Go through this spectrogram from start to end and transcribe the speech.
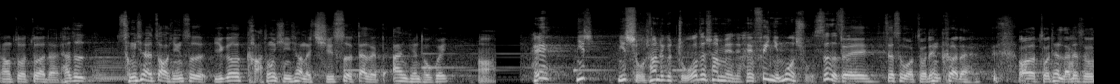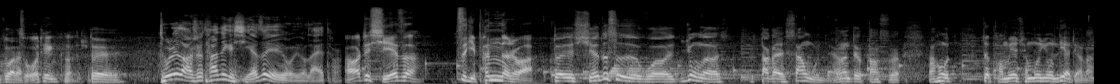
然后做做的，它是呈现的造型是一个卡通形象的骑士戴着安全头盔啊。哎，你你手上这个镯子上面还有“非你莫属”四个字。对，这是我昨天刻的，我昨天来的时候做的。昨天刻的是？对。涂磊老师，他那个鞋子也有有来头。哦，这鞋子。自己喷的是吧？对，鞋子是我用了大概三五年了，这个当时，然后这旁边全部用裂掉了，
